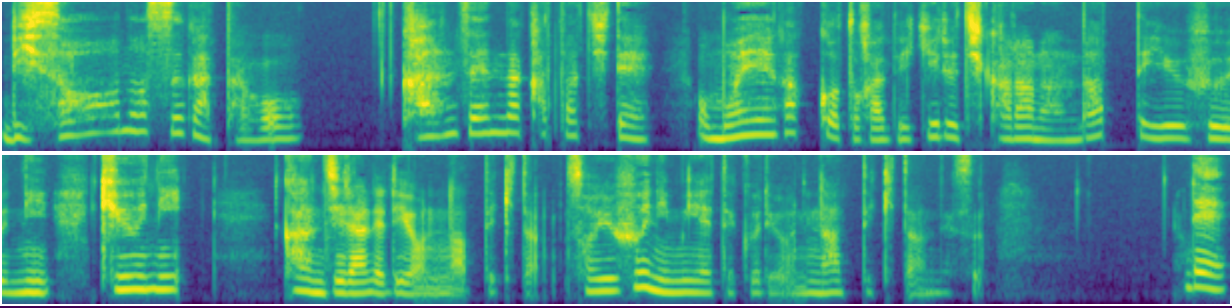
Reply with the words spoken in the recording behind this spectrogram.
理想の姿を完全な形で思い描くことができる力なんだっていうふうに急に感じられるようになってきたそういうふうに見えてくるようになってきたんです。で、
